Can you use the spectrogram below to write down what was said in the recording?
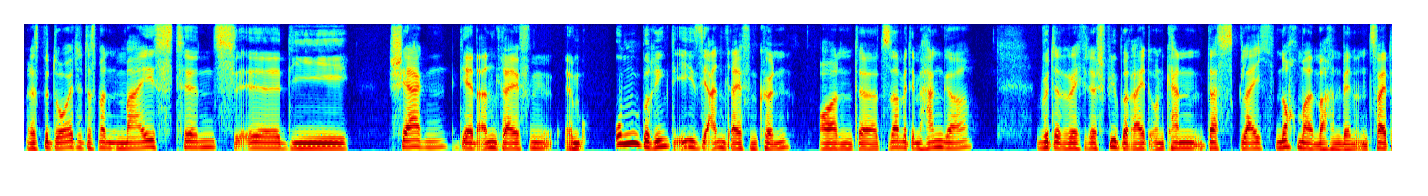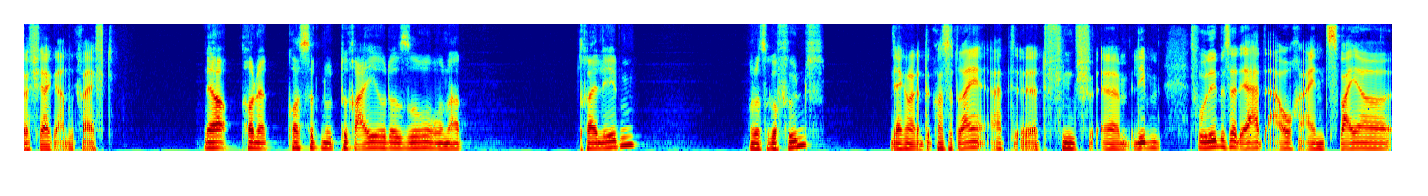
Und das bedeutet, dass man meistens äh, die Schergen, die einen angreifen, ähm, umbringt, ehe sie angreifen können. Und äh, zusammen mit dem Hangar wird er gleich wieder spielbereit und kann das gleich nochmal machen, wenn ein zweiter Scherge angreift. Ja, und er kostet nur drei oder so und hat drei Leben. Oder sogar fünf. Ja, genau, der kostet drei, hat, hat fünf ähm, Leben. Das Problem ist halt, er hat auch einen Zweier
